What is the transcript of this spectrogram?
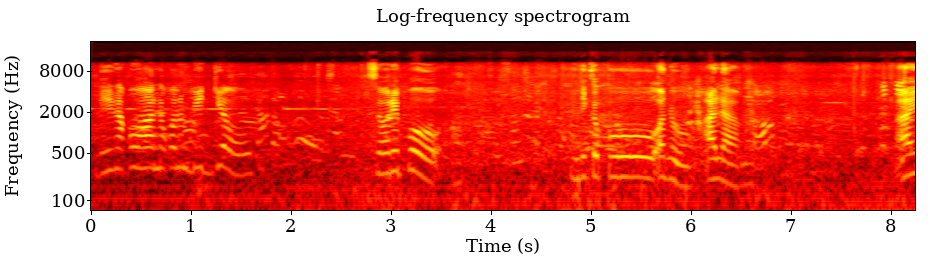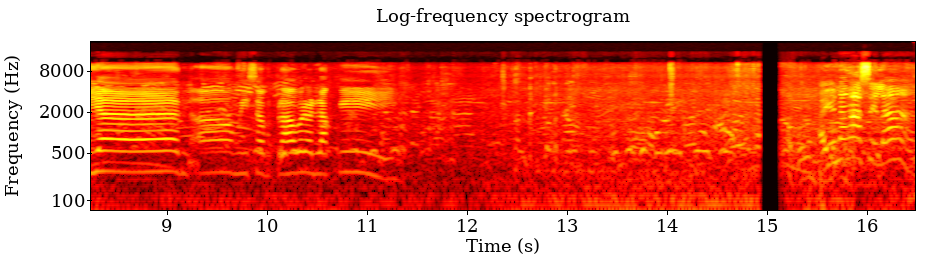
Hindi nakuha ko ng video. Sorry po. Hindi ko po, ano, alam. Ayan. Ah, may isang flower na laki. Ayun na nga sila.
